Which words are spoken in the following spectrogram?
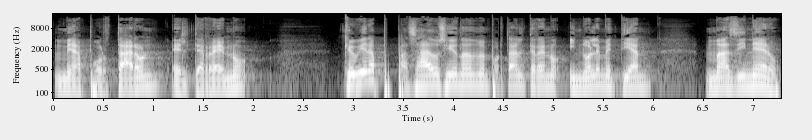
me aportaron el terreno. ¿Qué hubiera pasado si ellos nada más me aportaran el terreno y no le metían más dinero?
